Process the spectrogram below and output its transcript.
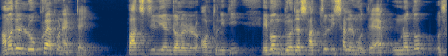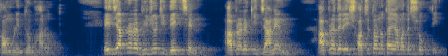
আমাদের লক্ষ্য এখন একটাই পাঁচ ট্রিলিয়ন ডলারের অর্থনীতি এবং দু হাজার সাতচল্লিশ সালের মধ্যে এক উন্নত ও সমৃদ্ধ ভারত। এই যে আপনারা ভিডিওটি দেখছেন, আপনারা কি জানেন আপনাদের এই সচেতনতাই আমাদের শক্তি?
